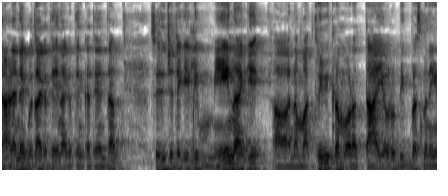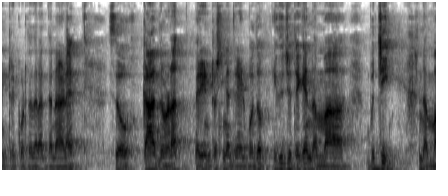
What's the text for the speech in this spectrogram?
ನಾಳೆನೇ ಗೊತ್ತಾಗುತ್ತೆ ಏನಾಗುತ್ತೆ ಏನು ಕತೆ ಅಂತ. ಸೊ ಇದ್ರ ಜೊತೆಗೆ ಇಲ್ಲಿ ಮೇನ್ ಆಗಿ ನಮ್ಮ ತ್ರಿವಿಕ್ರಮ್ ಅವರ ತಾಯಿಯವರು ಬಿಗ್ ಬಾಸ್ ಮನೆಗೆ ಎಂಟ್ರಿ ಕೊಡ್ತಿದ್ದಾರೆ ಅಂತ ನಾಳೆ. ಸೊ ಕಾದ್ ನೋಡೋಣ. ವೆರಿ ಇಂಟ್ರೆಸ್ಟಿಂಗ್ ಅಂತ ಹೇಳ್ಬೋದು. ಇದ್ರ ಜೊತೆಗೆ ನಮ್ಮ ಬುಜ್ಜಿ, ನಮ್ಮ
